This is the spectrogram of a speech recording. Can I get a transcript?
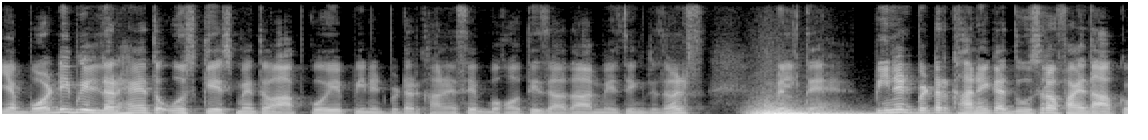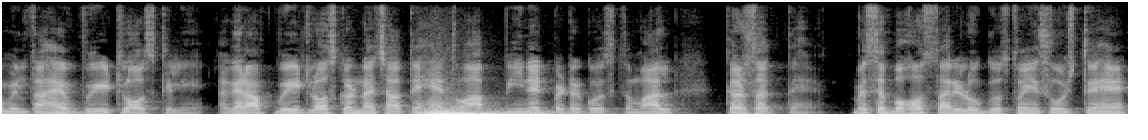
या बॉडी बिल्डर हैं तो उस केस में तो आपको ये पीनट बटर खाने से बहुत ही ज़्यादा अमेजिंग रिजल्ट्स मिलते हैं। पीनट बटर खाने का दूसरा फ़ायदा आपको मिलता है वेट लॉस के लिए। अगर आप वेट लॉस करना चाहते हैं तो आप पीनट बटर को इस्तेमाल कर सकते हैं। वैसे बहुत सारे लोग दोस्तों ये सोचते हैं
